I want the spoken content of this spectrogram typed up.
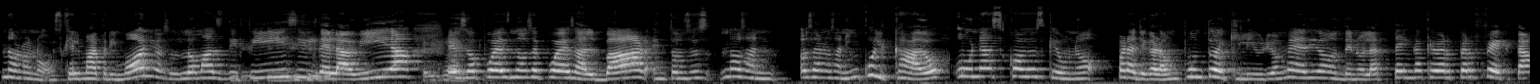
no, no, no, es que el matrimonio, eso es lo más difícil de la vida, eso pues no se puede salvar. Entonces nos han, o sea, nos han inculcado unas cosas que uno, para llegar a un punto de equilibrio medio donde no la tenga que ver perfecta,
